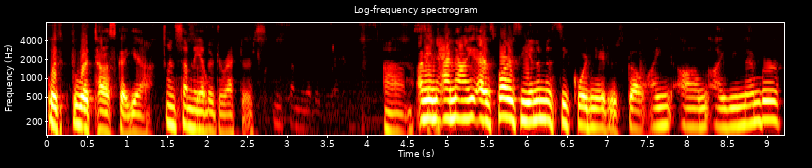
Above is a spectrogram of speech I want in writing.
With with Tosca, yeah. and some of the other directors. Um, I mean, and I, as far as the intimacy coordinators go, I um, I remember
